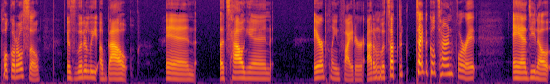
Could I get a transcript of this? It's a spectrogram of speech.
Porco Rosso is literally about an Italian airplane fighter. I don't know the tec- technical term for it, and you know,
